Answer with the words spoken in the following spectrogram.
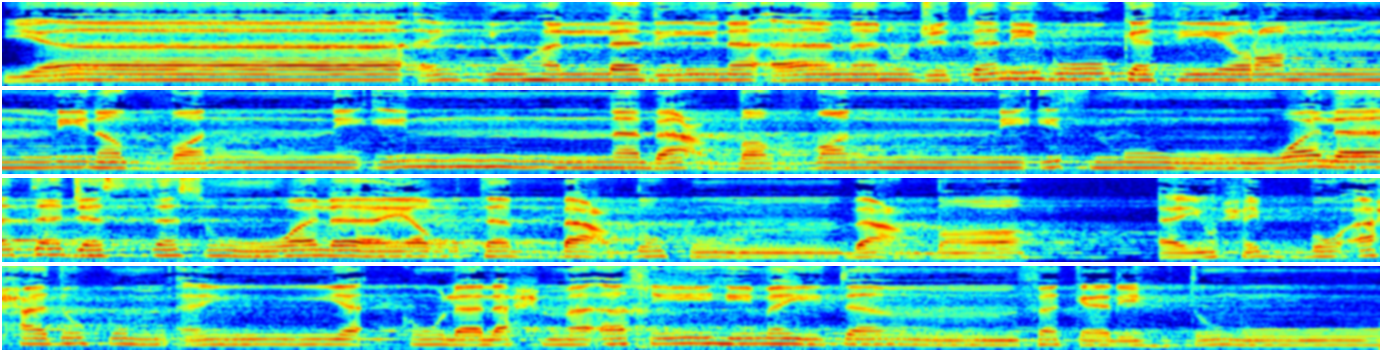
يا أيها الذين آمنوا اجتنبوا كثيرا من الظن إن بعض الظن إثم ولا تجسسوا ولا يغتب بعضكم بعضا أيحب أحدكم أن يأكل لحم أخيه ميتا فكرهتموه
